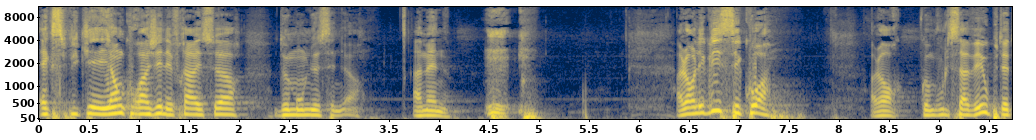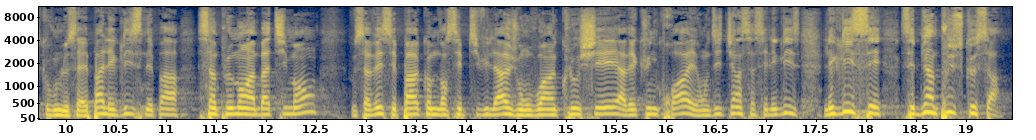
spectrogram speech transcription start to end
expliquer et encourager les frères et sœurs de mon mieux, Seigneur. Amen. Alors l'Église, c'est quoi? Alors, comme vous le savez, ou peut-être que vous ne le savez pas, l'église n'est pas simplement un bâtiment. Vous savez, c'est pas comme dans ces petits villages où on voit un clocher avec une croix et on dit tiens, ça c'est l'église. L'église, c'est, c'est bien plus que ça.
